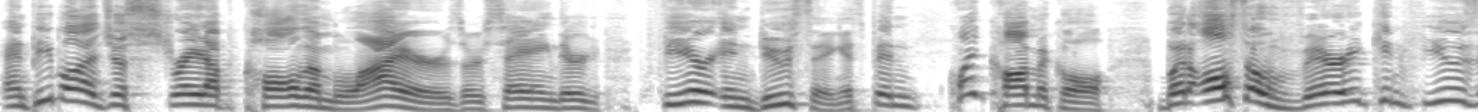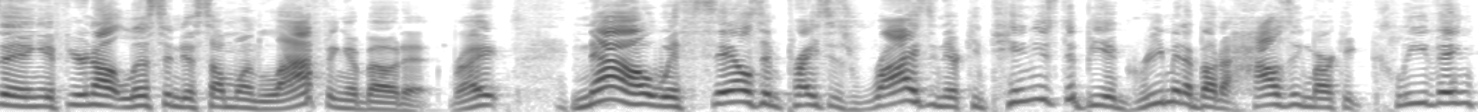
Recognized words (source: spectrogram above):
and people that just straight up call them liars or saying they're fear inducing. It's been quite comical, but also very confusing if you're not listening to someone laughing about it, right? Now, with sales and prices rising, there continues to be agreement about a housing market cleaving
